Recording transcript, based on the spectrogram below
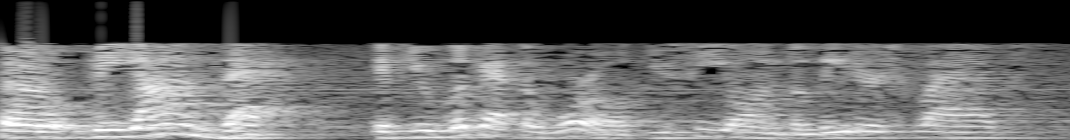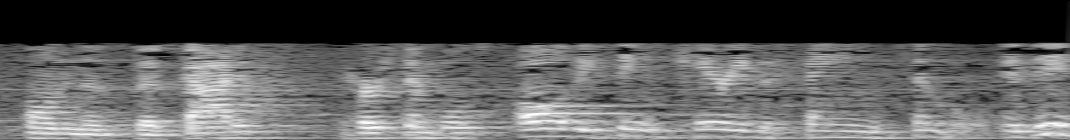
So beyond that, if you look at the world, you see on the leaders' flags, on the, the goddess, her symbols, all these things carry the same symbol. And then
